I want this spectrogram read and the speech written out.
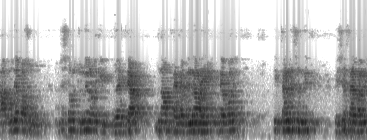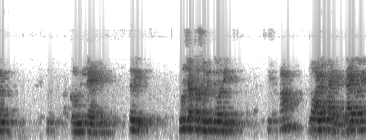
हा उद्यापासून आमचे सर्व जुनियर वकील यांच्या नाव फायदा घेणार आहे. त्यामुळे ही चांगली संधी विशेष साहेबांनी करून दिली आहे. तरी पुरुष हक्क समितीमध्ये हा जो आयोग आहे त्या आयोगाने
